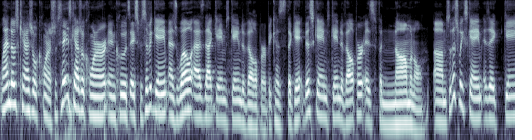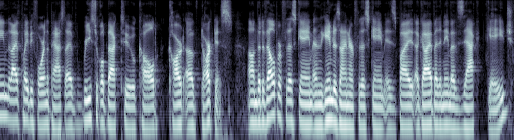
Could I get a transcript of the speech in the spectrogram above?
Lando's Casual Corner. So today's Casual Corner includes a specific game as well as that game's game developer because the game this game's game developer is phenomenal. Um, so this week's game is a game that I've played before in the past. I've recircled back to called Card of Darkness. Um, the developer for this game and the game designer for this game is by a guy by the name of Zach Gage.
